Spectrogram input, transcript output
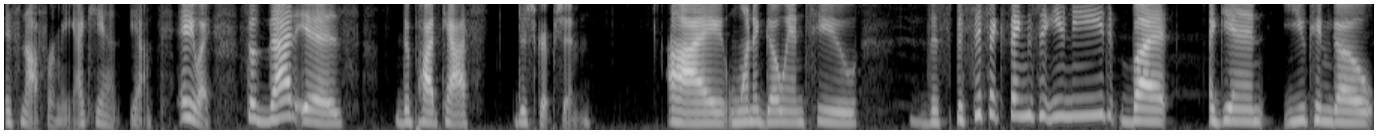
it's not for me. I can't, yeah. Anyway, so that is the podcast description. I want to go into the specific things that you need, but again, you can go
